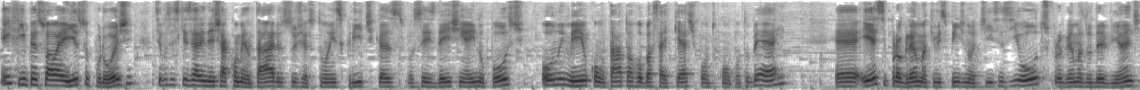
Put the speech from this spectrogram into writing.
Enfim, pessoal, é isso por hoje. Se vocês quiserem deixar comentários, sugestões, críticas, vocês deixem aí no post ou no e-mail contato@saicast.com.br. É, esse programa aqui, o Spin de Notícias e outros programas do Deviante,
